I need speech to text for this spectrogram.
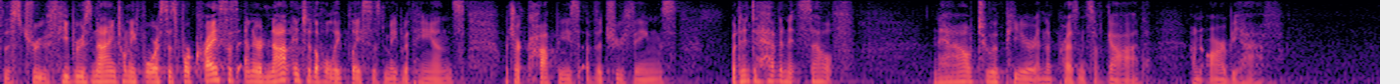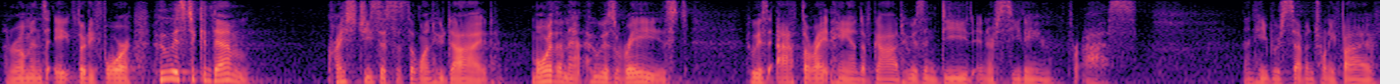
this truth. Hebrews 9:24 says, "For Christ has entered not into the holy places made with hands, which are copies of the true things, but into heaven itself, now to appear in the presence of God on our behalf." In Romans 8:34, "Who is to condemn?" Christ Jesus is the one who died. More than that, who is raised, who is at the right hand of God, who is indeed interceding for us. And Hebrews 7:25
